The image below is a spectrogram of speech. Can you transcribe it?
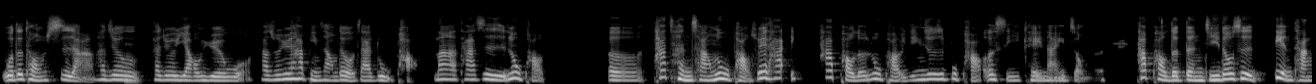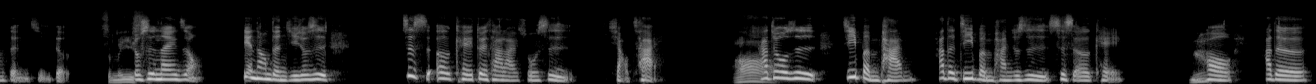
我的同事啊，他就、嗯、他就邀约我，他说因为他平常都有在路跑，那他是路跑，呃，他很常路跑，所以他一他跑的路跑已经就是不跑二十一 K 那一种了，他跑的等级都是殿堂等级的，什么意思？就是那一种殿堂等级，就是四十二 K 对他来说是小菜。哦，它就是基本盘，它的基本盘就是四十二 K，然后它的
